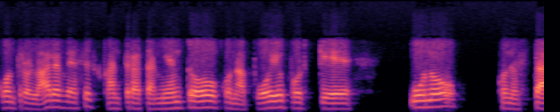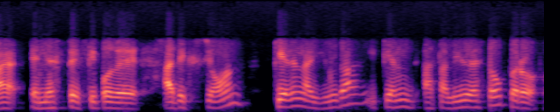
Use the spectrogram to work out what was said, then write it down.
controlar a veces con tratamiento, con apoyo, porque uno cuando está en este tipo de adicción, quieren la ayuda y quieren salir de esto, pero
